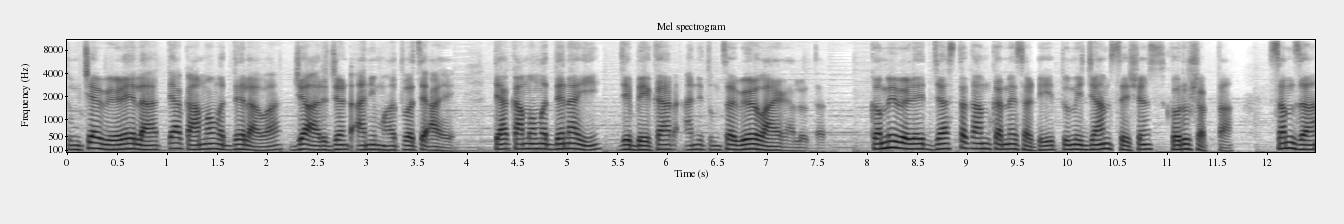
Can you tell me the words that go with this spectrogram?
तुमच्या वेळेला त्या कामामध्ये लावा जे अर्जंट आणि महत्त्वाचे आहे. त्या कामामध्ये नाही जे बेकार आणि तुमचा वेळ वाया घालवतात. कमी वेळेत जास्त काम करण्यासाठी तुम्ही जॅम सेशन्स करू शकता. समजा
